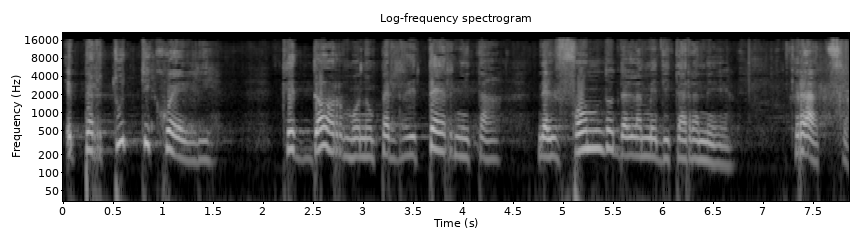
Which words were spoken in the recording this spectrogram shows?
è per tutti quelli che dormono per l'eternità nel fondo della Méditerranée. Grazie.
